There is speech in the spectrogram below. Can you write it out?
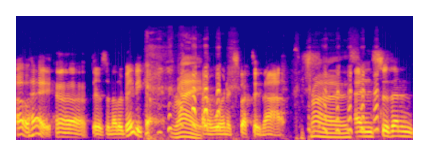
oh, hey, uh, there's another baby coming. Right. and we weren't expecting that Surprise. and so then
